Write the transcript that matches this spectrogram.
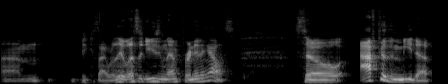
um, because i really wasn't using them for anything else so after the meetup,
